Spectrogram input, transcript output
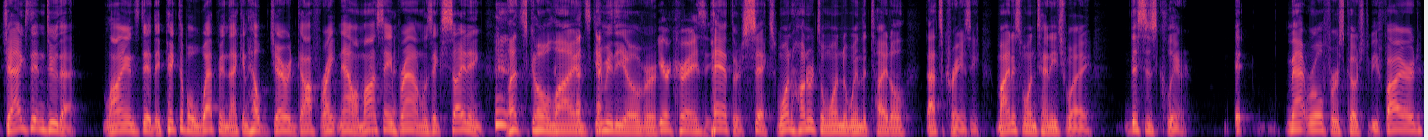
Jags didn't do that. Lions did. They picked up a weapon that can help Jared Goff right now. Amon St. Brown was exciting. Let's go, Lions. Give me the over. You're crazy. Panthers six, 100 to one to win the title. That's crazy. Minus 110 each way. This is clear. It, Matt Rhule, first coach to be fired.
